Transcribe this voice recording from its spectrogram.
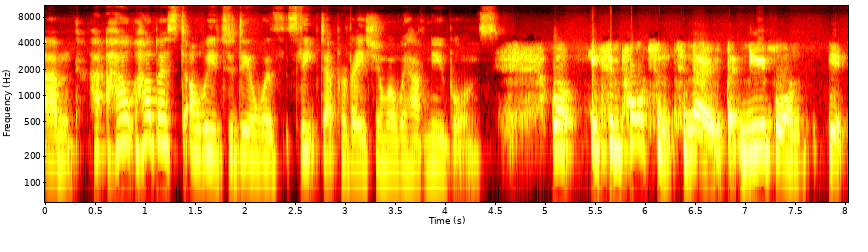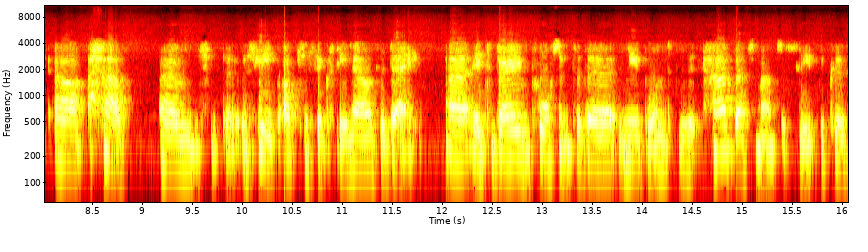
Um, how how best are we to deal with sleep deprivation when we have newborns? Well, it's important to know that newborns uh, have um, sleep up to 16 hours a day. Uh, it's very important for the newborns to have that amount of sleep because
